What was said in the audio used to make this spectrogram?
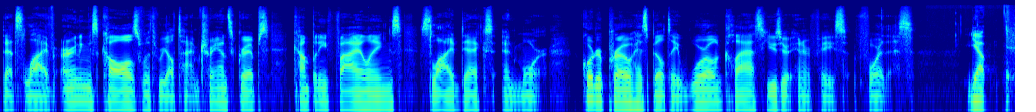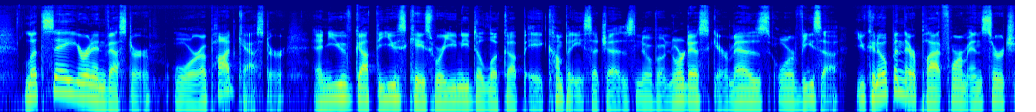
That's live earnings calls with real time transcripts, company filings, slide decks, and more. Quartr Pro has built a world class user interface for this. Yep. Let's say you're an investor or a podcaster, and you've got the use case where you need to look up a company such as Novo Nordisk, Hermes, or Visa. You can open their platform and search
